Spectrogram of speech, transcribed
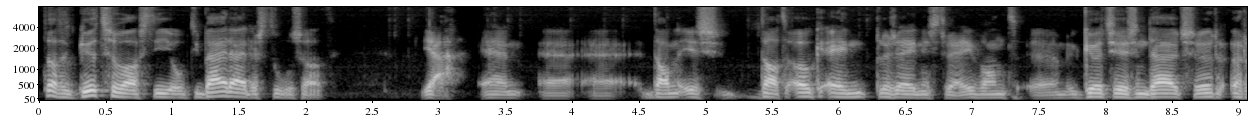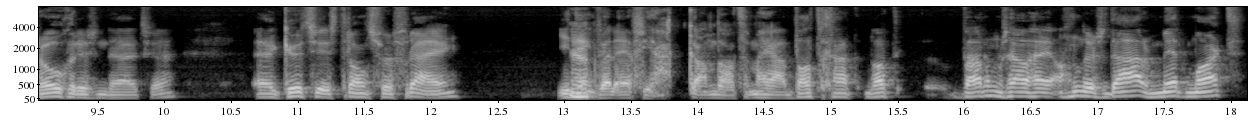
dat het Gutsen was die op die bijrijderstoel zat. Ja, en eh, eh, dan is dat ook 1 plus 1 is 2, want Gutsen is een Duitser, Roger is een Duitser. Gutsen is transfervrij. Je Ja. denkt wel even, ja, kan dat? Maar ja, wat gaat, wat, waarom zou hij anders daar met Mart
